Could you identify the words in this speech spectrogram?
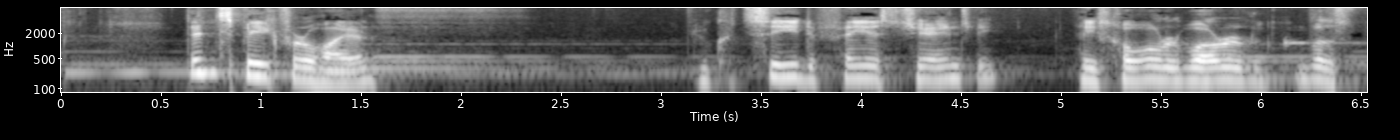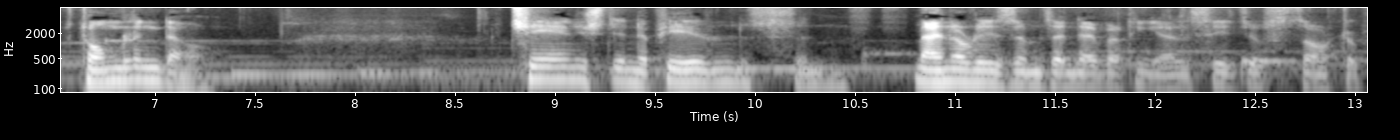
it? Didn't speak for a while. You could see the face changing. His whole world was tumbling down. Changed in appearance and mannerisms and everything else. He just sort of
